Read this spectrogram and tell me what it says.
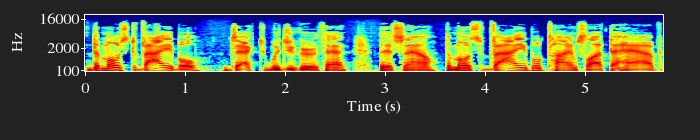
the most valuable, Zach, would you agree with that? This now, the most valuable time slot to have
